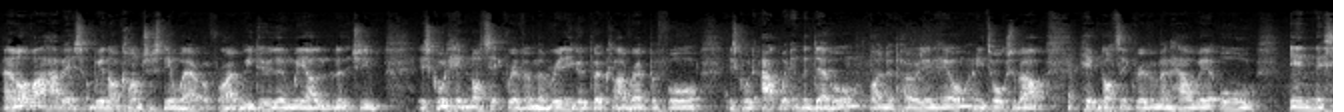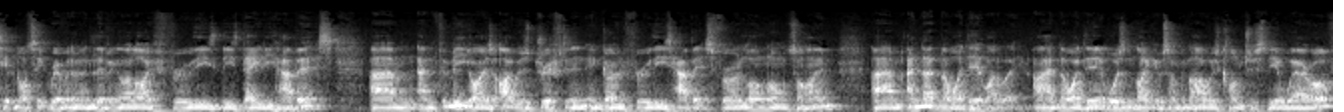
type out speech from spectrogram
And a lot of our habits we're not consciously aware of, right? We do them, we are literally, it's called Hypnotic Rhythm, a really good book that I've read before. It's called Outwitting the Devil by Napoleon Hill. And he talks about hypnotic rhythm and how we're all in this hypnotic rhythm and living our life through these, these daily habits. Um, and for me, guys, I was drifting and going through these habits for a long, long time. Um, and I had no idea, by the way. I had no idea. It wasn't like it was something that I was consciously aware of.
